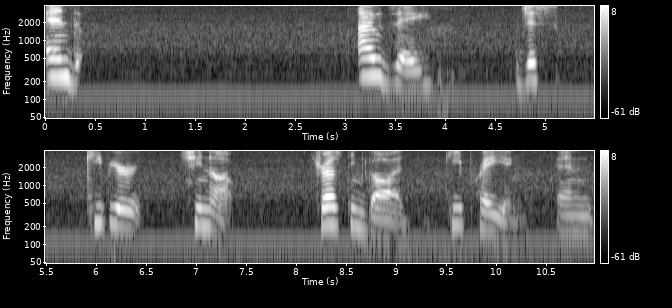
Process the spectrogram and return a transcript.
And I would say just keep your chin up. Trust in God. Keep praying and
